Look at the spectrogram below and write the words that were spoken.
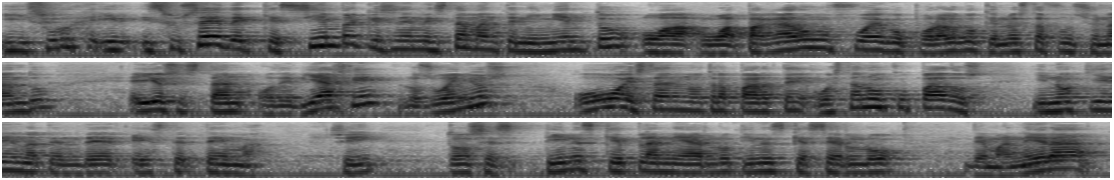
Y, surge, y, sucede que siempre que se necesita mantenimiento o, o apagar un fuego por algo que no está funcionando, ellos están o de viaje, los dueños, o están en otra parte, o están ocupados y no quieren atender este tema, ¿sí? Entonces, tienes que planearlo, tienes que hacerlo de manera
